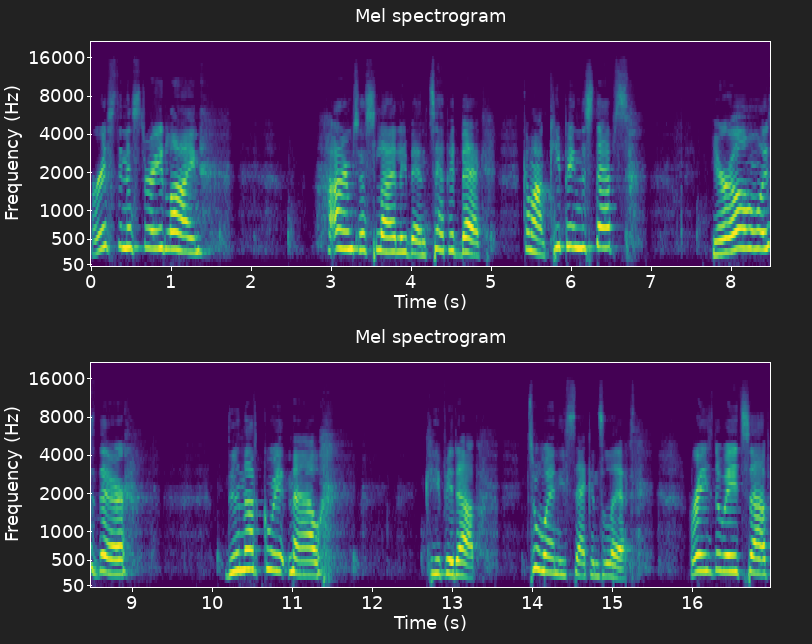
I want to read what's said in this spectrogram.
Wrist in a straight line. Arms are slightly bent. Tap it back. Come on, keeping the steps. You're almost there. Do not quit now. Keep it up. 20 seconds left. Raise the weights up.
